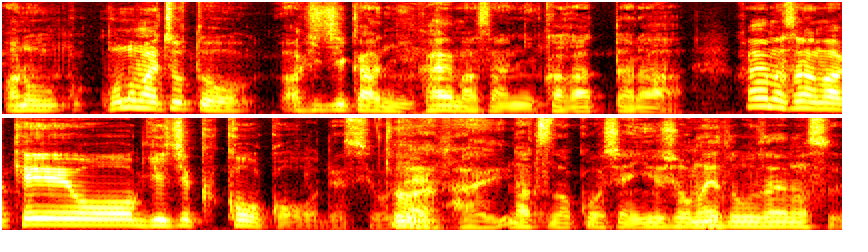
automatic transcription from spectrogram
あのこの前ちょっと空き時間に加山さんに伺ったら加山さんは慶応義塾高校ですよね、はい、夏の甲子園優勝おめでとうございます、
